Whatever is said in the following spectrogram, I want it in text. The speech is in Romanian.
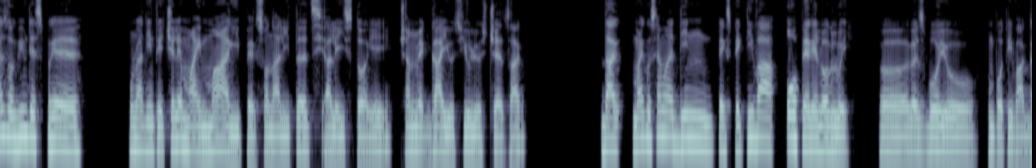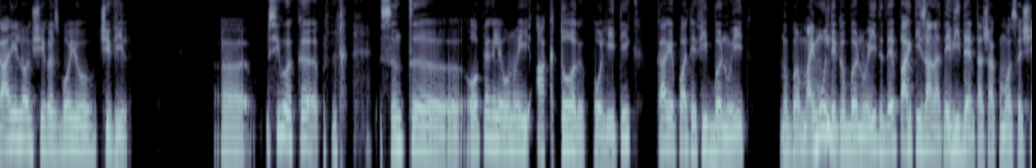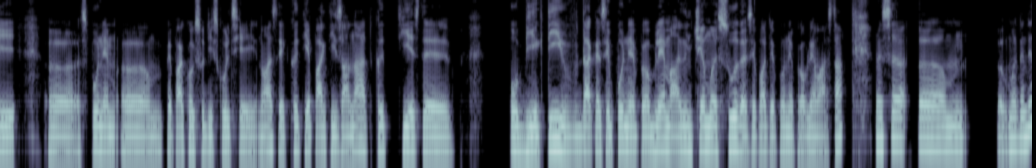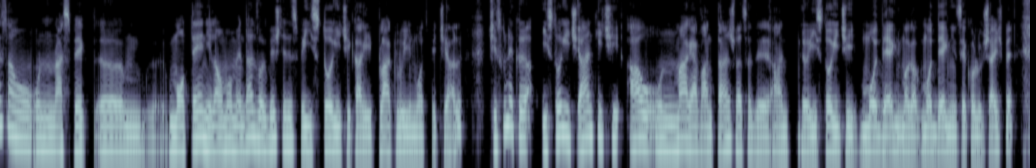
Azi vorbim despre una dintre cele mai mari personalități ale istoriei, și anume Gaius Iulius Cezar, dar mai cu seamă din perspectiva operelor lui, uh, războiul împotriva galilor și războiul civil. Uh, sigur că sunt uh, operele unui actor politic care poate fi bănuit nu, bă, mai mult decât bănuit, de partizanat, evident, așa cum o să și uh, spunem uh, pe parcursul discuției noastre, cât e partizanat, cât este obiectiv dacă se pune problema, în ce măsură se poate pune problema asta, însă uh, Mă gândesc la un, un aspect. Um, Moteni, la un moment dat, vorbește despre istoricii care îi plac lui în mod special și spune că istoricii antici au un mare avantaj față de istoricii moderni, mă rog, moderni în secolul XVI,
